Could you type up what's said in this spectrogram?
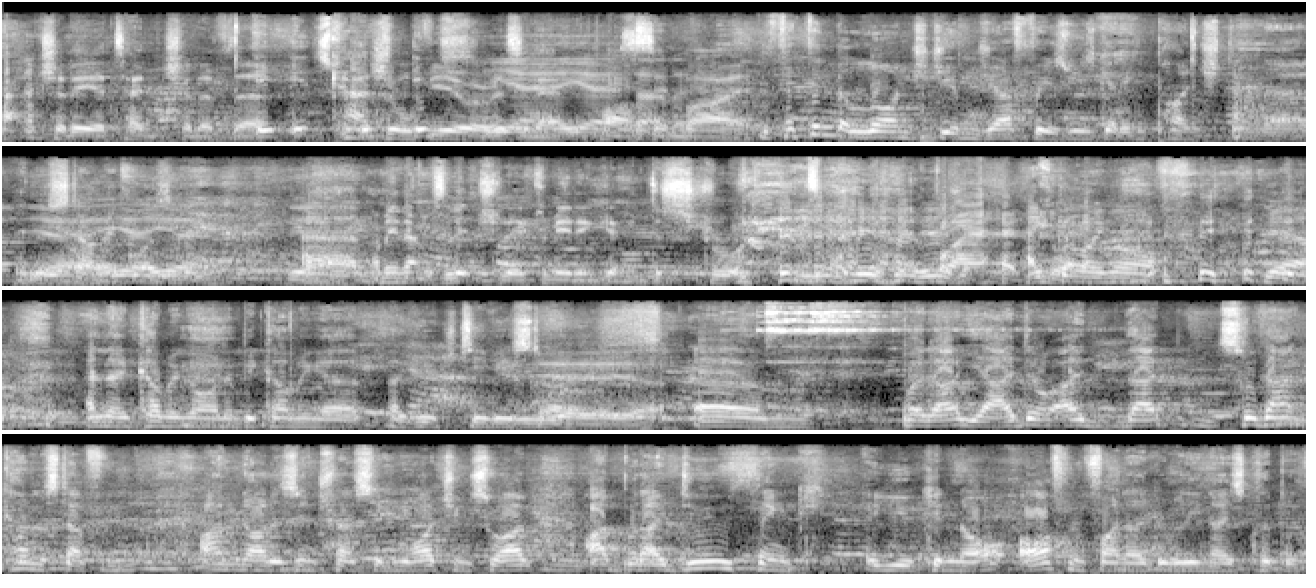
capture the attention of the It- it's- casual it's- viewer, isn't yeah, it? yeah, passing exactly. by. The thing that launched Jim Jefferies was getting punched in the, in the stomach, yeah, wasn't yeah. it? Yeah. I mean, that was literally a comedian getting destroyed by a heckler. and going off, yeah, and then coming on and becoming a, a huge TV star. Yeah, yeah, Um, but uh, yeah, I don't. I that so that kind of stuff. I'm not as interested in watching. So I, I but I do think you can o- often find like a really nice clip of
